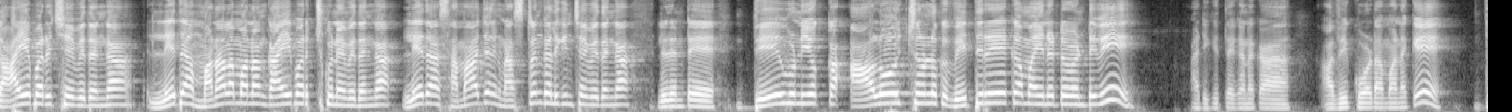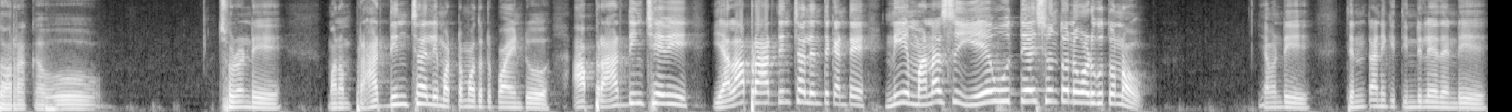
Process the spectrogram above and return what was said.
గాయపరిచే విధంగా లేదా మనల మనం గాయపరుచుకునే విధంగా లేదా సమాజానికి నష్టం కలిగించే విధంగా లేదంటే దేవుని యొక్క ఆలోచనలకు వ్యతిరేకమైనటువంటివి అడిగితే గనక అవి కూడా మనకి దొరకవు. చూడండి మనం ప్రార్థించాలి మొట్టమొదటి పాయింట్ ఆ ప్రార్థించేవి ఎలా ప్రార్థించాలి? ఎందుకంటే నీ మనసు ఏ ఉద్దేశంతో నువ్వు అడుగుతున్నావు? ఏమండి తినటానికి తిండి లేదండి.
